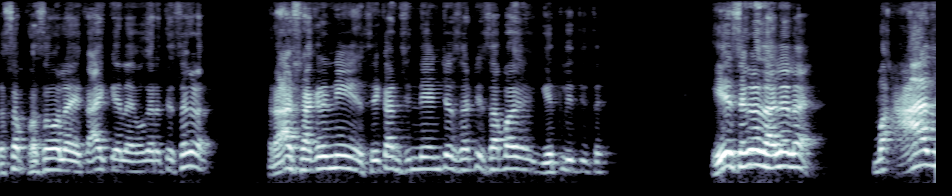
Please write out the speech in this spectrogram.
कसं फसवलंय काय केलंय वगैरे ते सगळं राज ठाकरेंनी श्रीकांत शिंदे यांच्यासाठी सभा घेतली तिथे. हे सगळं झालेलं आहे. मग आज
